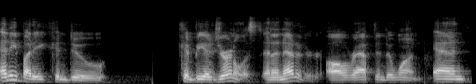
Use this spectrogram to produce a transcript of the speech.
anybody can do, can be a journalist and an editor all wrapped into one. And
